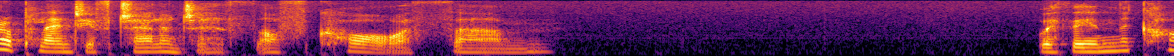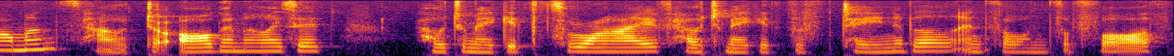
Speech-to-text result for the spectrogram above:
are plenty of challenges, of course, um, within the commons, how to organize it, how to make it thrive, how to make it sustainable, and so on and so forth.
